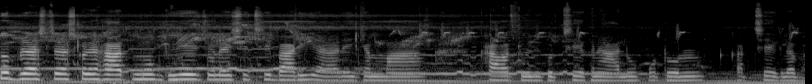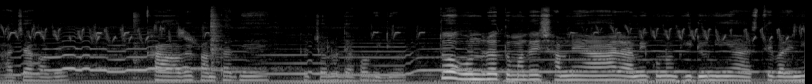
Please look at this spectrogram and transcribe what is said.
তো ব্রাশ ট্রাশ করে হাত, মুখ ধুয়ে চলে এসেছি বাড়ি। আর এই যে মা খাবার তৈরি করছে, এখানে আলু, পটল কাটছে, এগুলো ভাজা হবে। খাওয়া হবে পান্তা দিয়ে। তো চলো দেখো ভিডিও তো বন্ধুরা, তোমাদের সামনে আর আমি কোনো ভিডিও নিয়ে আসতে পারিনি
